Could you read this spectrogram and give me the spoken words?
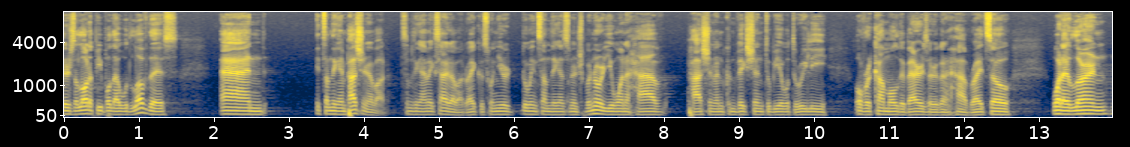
there's a lot of people that would love this and it's something I'm passionate about, something I'm excited about, right? Because when you're doing something as an entrepreneur, you want to have passion and conviction to be able to really overcome all the barriers that you're going to have, right? So what I learned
